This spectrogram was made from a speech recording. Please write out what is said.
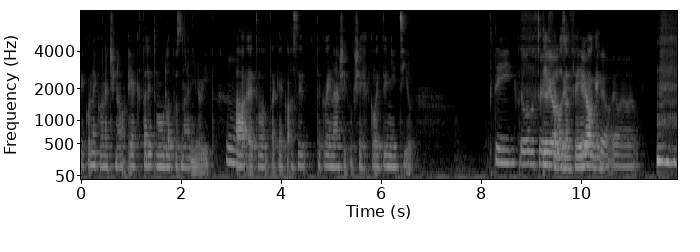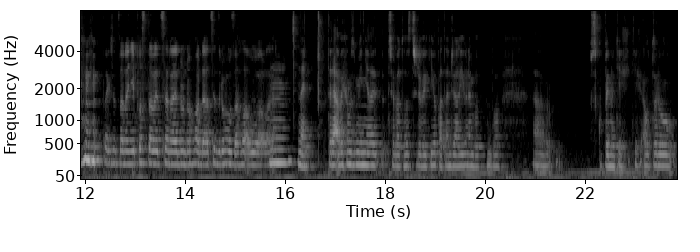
jako nekonečno, jak tady tomuhle poznání dojít. Mm. A je to tak jako asi takový náš jako všech kolektivní cíl. V té filozofii V té filozofii jogy. Jo, jo, jo, jo. Takže to není postavit se na jednu nohu a dát si druhou za hlavu, ale... Mm, ne. Teda abychom zmínili třeba toho středověkého Patanžaliho nebo, nebo uh, skupinu těch, těch autorů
